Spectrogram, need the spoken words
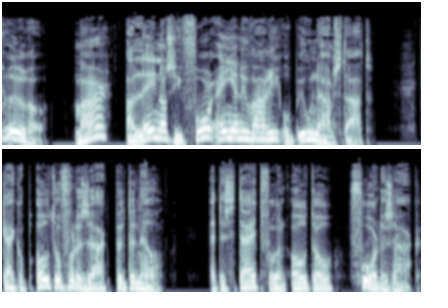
8.735 euro. Maar alleen als hij voor 1 januari op uw naam staat. Kijk op autovoordezaak.nl. Het is tijd voor een auto voor de zaak.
